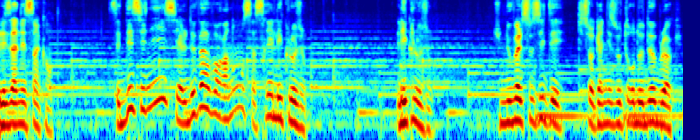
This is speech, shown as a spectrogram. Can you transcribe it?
Les années 50. Cette décennie, si elle devait avoir un nom, ça serait l'éclosion. L'éclosion. D'une nouvelle société qui s'organise autour de deux blocs,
